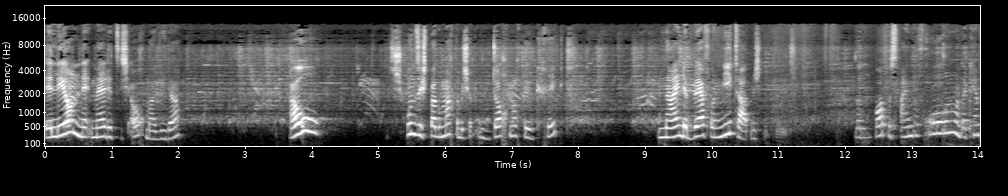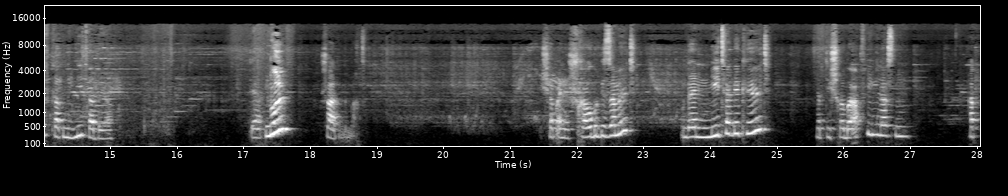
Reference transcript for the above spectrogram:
Der Leon ne-, meldet sich auch mal wieder. Au! Unsichtbar gemacht, aber ich habe ihn doch noch gekriegt. Nein, der Bär von Nita hat mich gekillt. Der Bot ist eingefroren und er kämpft gerade mit Nita-Bär. Der hat null Schaden gemacht. Ich habe eine Schraube gesammelt und einen Nita gekillt. Ich habe die Schraube abfliegen lassen. Hab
